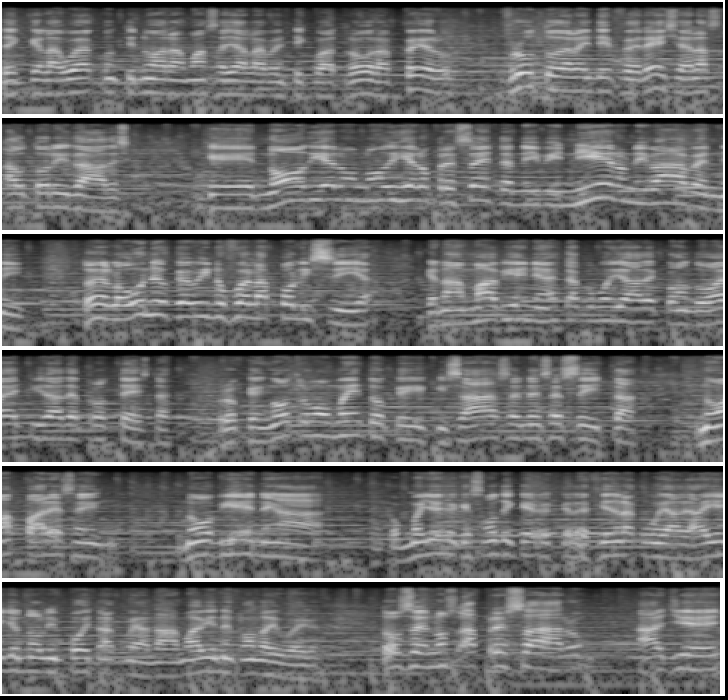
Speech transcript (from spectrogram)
de que la huelga continuara más allá de las 24 horas, pero fruto de la indiferencia de las autoridades que no dieron, no dijeron presente, ni vinieron ni van a venir. Entonces lo único que vino fue la policía, que nada más viene a estas comunidades cuando hay actividad de protesta, pero que en otro momento que quizás se necesita, no aparecen, no vienen a, como ellos que son de que, defienden la comunidad, ahí ellos no les importa la comunidad, nada más vienen cuando hay huelga. Entonces nos apresaron ayer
